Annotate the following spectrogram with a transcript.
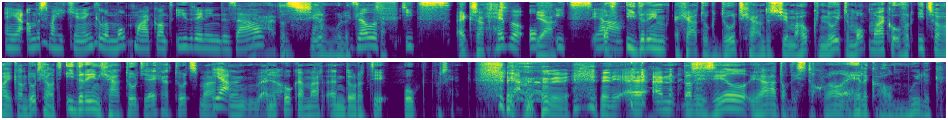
En ja, anders mag ik geen enkele mop maken, want iedereen in de zaal ja, dat is heel ja, moeilijk. zelf Exact. iets Exact. hebben of Ja. iets... Ja. Of iedereen gaat ook doodgaan. Dus je mag ook nooit een mop maken over iets waarvan je kan doodgaan. Want iedereen gaat dood. Jij gaat dood. Ja. En, en Ja. ik ook. En, maar, en Dorothee ook, waarschijnlijk. Ja. nee, nee, nee, nee. Eh, En dat is heel... Ja, dat is toch wel eigenlijk wel moeilijk.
